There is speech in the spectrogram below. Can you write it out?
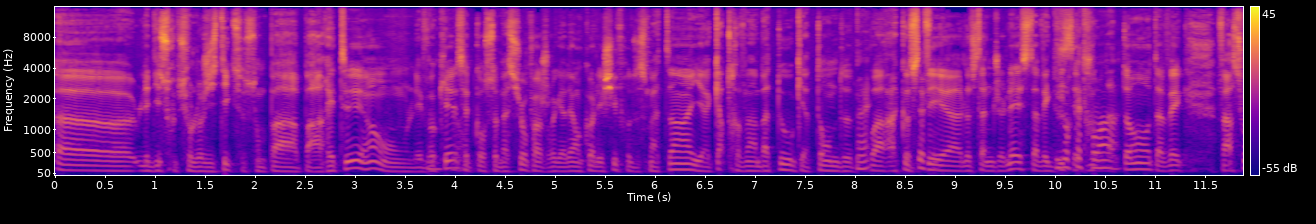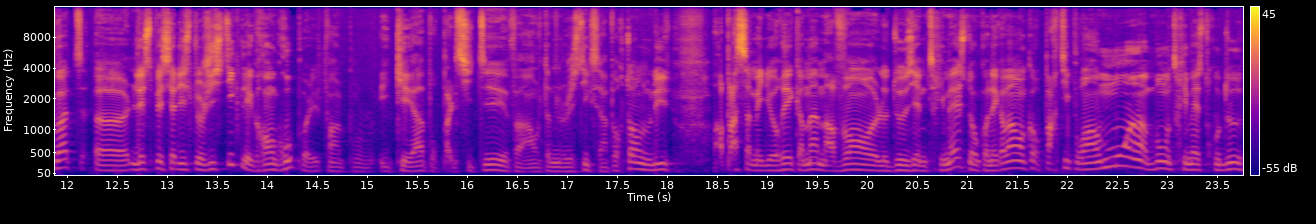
euh, les disruptions logistiques se sont pas pas Hein, on l'évoquait, cette consommation. Enfin, je regardais encore les chiffres de ce matin. Il y a 80 bateaux qui attendent de pouvoir accoster à, Los Angeles avec 17 jours d'attente, avec. Enfin, soit euh, les spécialistes logistiques, les grands groupes, enfin, pour Ikea, pour pas le citer, enfin, en termes de logistique, c'est important, nous disent on va pas s'améliorer quand même avant le deuxième trimestre. Donc, on est quand même encore parti pour un moins un bon trimestre ou deux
